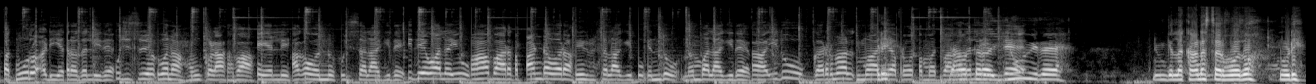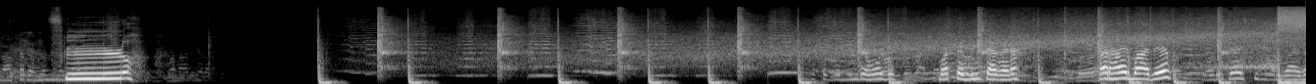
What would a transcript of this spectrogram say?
ಎಪ್ಪತ್ಮೂರು ಅಡಿ ಎತ್ತರದಲ್ಲಿ ಇದೆ. ಪೂಜಿಸುವವನ ಹೊಂಕಳ ಸಭೆಯಲ್ಲಿ ಭಾಗವನ್ನು ಪೂಜಿಸಲಾಗಿದೆ. ಈ ದೇವಾಲಯವು ಮಹಾಭಾರತ ಪಾಂಡವರ ನಿರ್ಮಿಸಲಾಗಿತ್ತು ಎಂದು ನಂಬಲಾಗಿದೆ. ಇದು ಗರ್ನಲ್ ಹಿಮಾಲಯ ಪರ್ವತ ಮಧ್ಯ ಇದೆ. ನಿಮ್ಗೆಲ್ಲ ಕಾಣಿಸ್ತಾ ಇರ್ಬೋದು. ನೋಡಿ ಫುಲ್ಲು ಮುಂದೆ ಹೋಗಿ ಮತ್ತೆ ಮೀಟ್ ಆಗೋಣ. ಹರ್ ಹರ್ ಮಹಾದೇವ್. ಇವಾಗ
